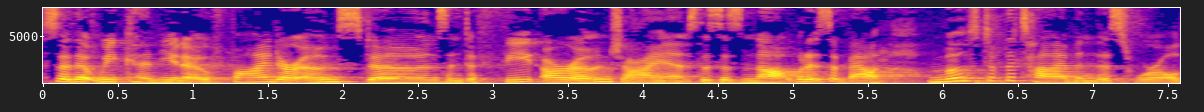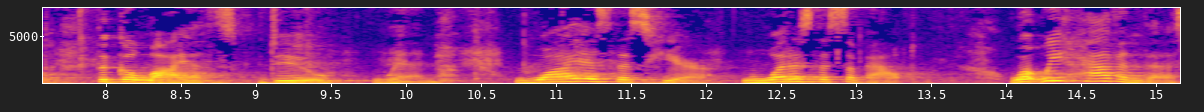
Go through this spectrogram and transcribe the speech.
so that we can, you know, find our own stones and defeat our own giants. This is not what it's about. Most of the time in this world, the Goliaths do win. Why is this here? What is this about? What we have in this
